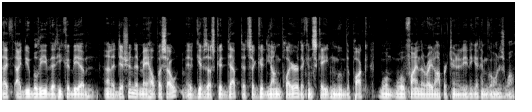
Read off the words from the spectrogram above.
I, I do believe that he could be a, an addition that may help us out. It gives us good depth. It's a good young player player that can skate and move the puck, we'll, we'll find the right opportunity to get him going as well.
